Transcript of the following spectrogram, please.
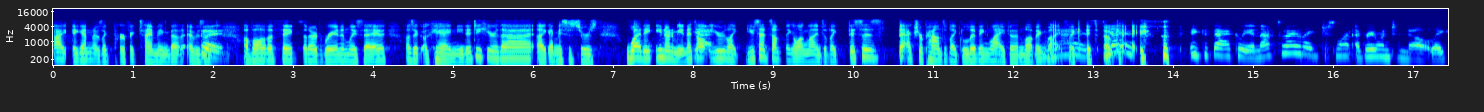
I, again, it was like perfect timing that I was Good. like, of all the things that I would randomly say, I was like, okay, I needed to hear that. Like at my sister's wedding, you know what I mean? It's all, you're like, you said something along the lines of like, this is the extra pounds of like living life and loving life. Yes. Like it's okay. Yes. exactly. And that's what I like just want everyone to know. Like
